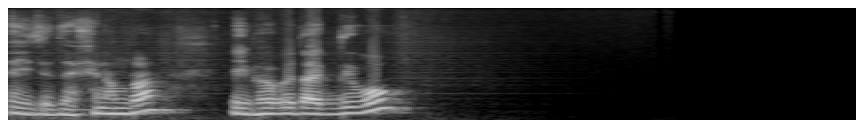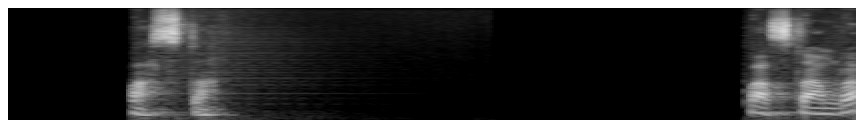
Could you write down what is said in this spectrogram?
এই যে দেখেন আমরা এইভাবে দাগ দেব। পাঁচটা। পাঁচটা আমরা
